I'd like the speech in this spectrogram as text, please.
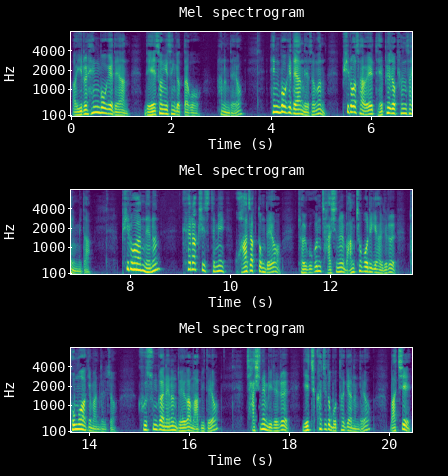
아, 이를 행복에 대한 내성이 생겼다고 하는데요. 행복에 대한 내성은 피로 사회의 대표적 현상입니다. 피로한 뇌는 쾌락 시스템이 과작동되어 결국은 자신을 망쳐버리게 할 일을 도모하게 만들죠. 그 순간에는 뇌가 마비되어 자신의 미래를 예측하지도 못하게 하는데요. 마치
